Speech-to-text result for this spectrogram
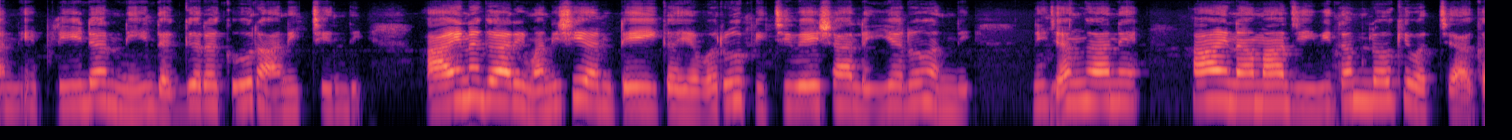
అనే ప్లీడర్ని దగ్గరకు రానిచ్చింది. ఆయన గారి మనిషి అంటే ఇక ఎవరూ పిచ్చివేషాలెయ్యరు అంది. నిజంగానే ఆయన మా జీవితంలోకి వచ్చాక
